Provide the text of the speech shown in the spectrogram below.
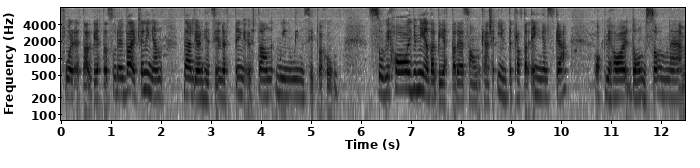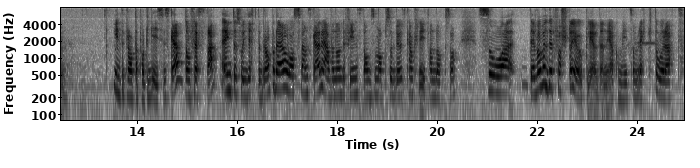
får ett arbete. Så det är verkligen ingen välgörenhetsinrättning utan win-win situation. Så vi har ju medarbetare som kanske inte pratar engelska och vi har de som eh, inte pratar portugisiska. De flesta är inte så jättebra på det av oss svenskar, även om det finns de som absolut kan flytande också. Så det var väl det första jag upplevde när jag kom hit som rektor, att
